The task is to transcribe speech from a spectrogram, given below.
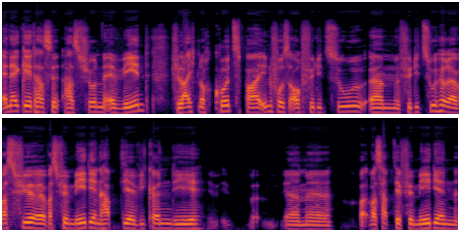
Energate hast hast schon erwähnt. Vielleicht noch kurz paar Infos auch für die zu ähm, für die Zuhörer. Was für was für Medien habt ihr? Wie können die ähm, äh, was habt ihr für Medien,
